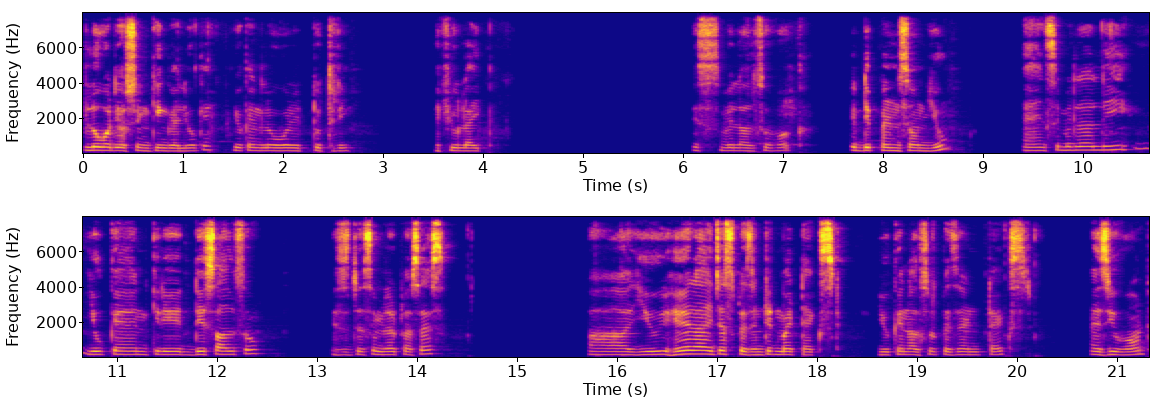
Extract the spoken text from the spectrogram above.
lower your shrinking value okay? You can lower it to 3 if you like. This will also work. It depends on you. And similarly you can create this also. This is the similar process. Uh, you here I just presented my text. You can also present text as you want.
